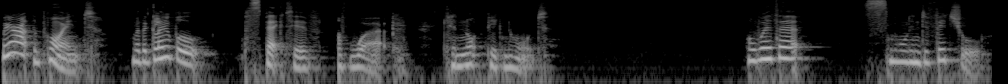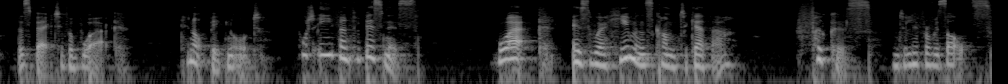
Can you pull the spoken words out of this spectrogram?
We are at the point where the global perspective of work cannot be ignored, or where the small individual perspective of work cannot be ignored, not even for business. Work is where humans come together, focus, and deliver results.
